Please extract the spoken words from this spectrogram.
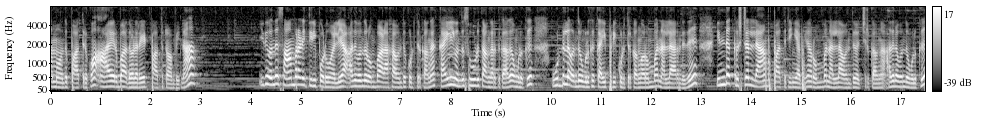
நம்ம வந்து பார்த்துருக்கோம். ஆயரரூபா அதோடய ரேட் பார்த்துட்டோம் அப்படின்னா இது வந்து சாம்பிராணி திரி போடுவோம் இல்லையா? அது வந்து ரொம்ப அழகாக வந்து கொடுத்துருக்காங்க. கை வந்து சூடு தாங்கிறதுக்காக உங்களுக்கு வுட்டில் வந்து உங்களுக்கு கைப்பிடி கொடுத்துருக்காங்க. ரொம்ப நல்லா இருந்தது. இந்த கிறிஸ்டல் லேம்பு பார்த்துட்டிங்க அப்படின்னா ரொம்ப நல்லா வந்து வச்சுருக்காங்க. அதில் வந்து உங்களுக்கு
